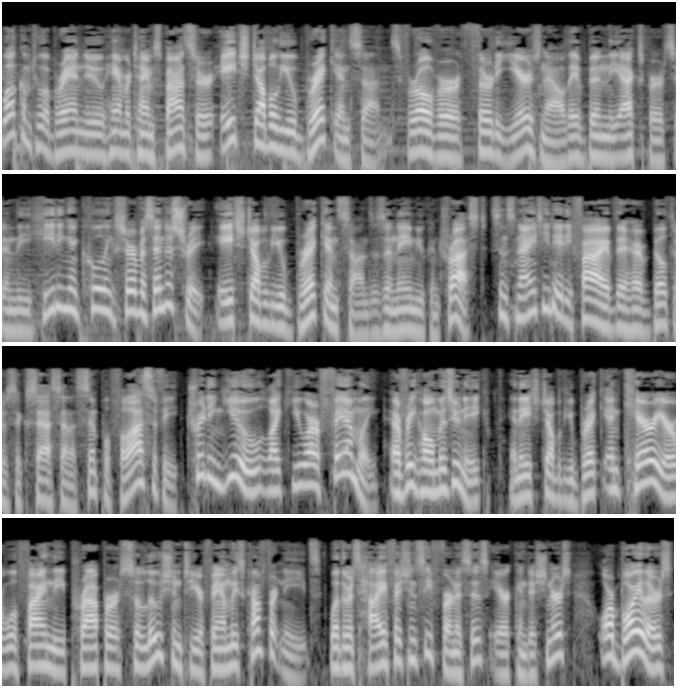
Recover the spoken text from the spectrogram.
Welcome to a brand new Hammer Time sponsor, HW Brick and Sons. For over 30 years now, they've been the experts in the heating and cooling service industry. HW Brick and Sons is a name you can trust. Since 1985, they have built their success on a simple philosophy, treating you like you are family. Every home is unique, and HW Brick and Carrier will find the proper solution to your family's comfort needs. Whether it's high efficiency furnaces, air conditioners, or boilers,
